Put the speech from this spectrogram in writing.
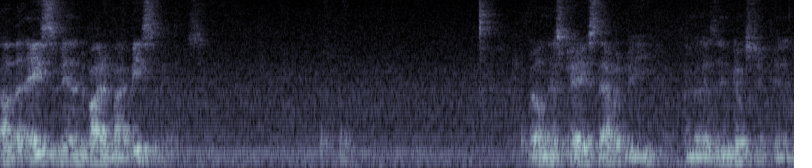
of the a sub n divided by b sub n. Well, in this case, that would be limit as n goes to infinity.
